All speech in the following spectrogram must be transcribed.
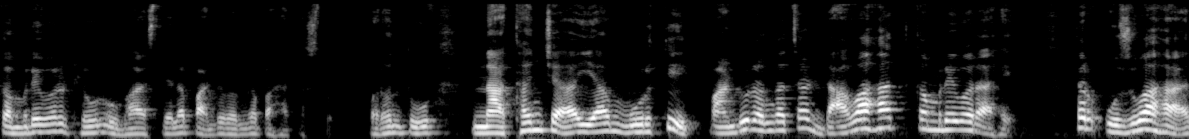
कमरेवर ठेवून उभा असलेला पांडुरंग पाहत असतो. परंतु नाथांच्या या मूर्तीत पांडुरंगाचा डावा हात कमरेवर आहे. तर उजवा हात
